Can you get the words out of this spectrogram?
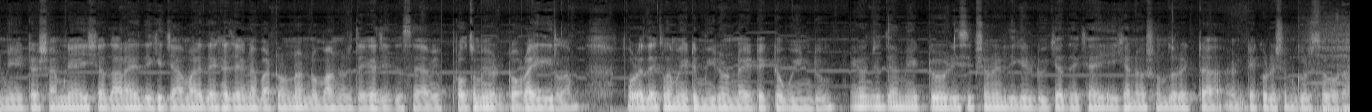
আমি এটার সামনে আইসা দাঁড়ায় দেখি যে আমার দেখা যায় না বাট অন্যান্য মানুষ দেখা যাইতেছে। আমি প্রথমে ডরাই গেলাম। পরে দেখলাম এটা মিরর না, এটা একটা উইন্ডো এখন যদি আমি একটু রিসেপশনের দিকে ঢুকিয়া দেখাই এখানেও সুন্দর একটা ডেকোরেশন করছে ওরা।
